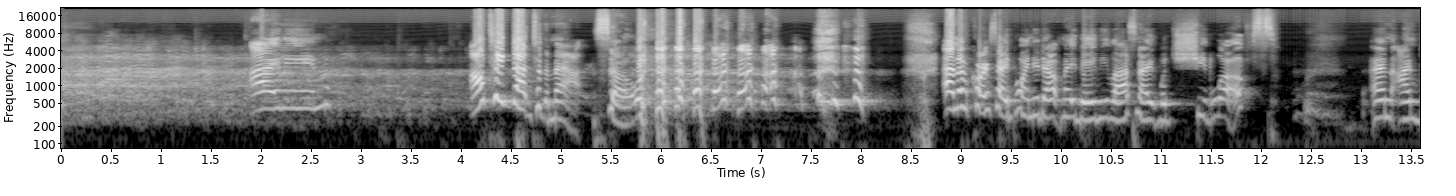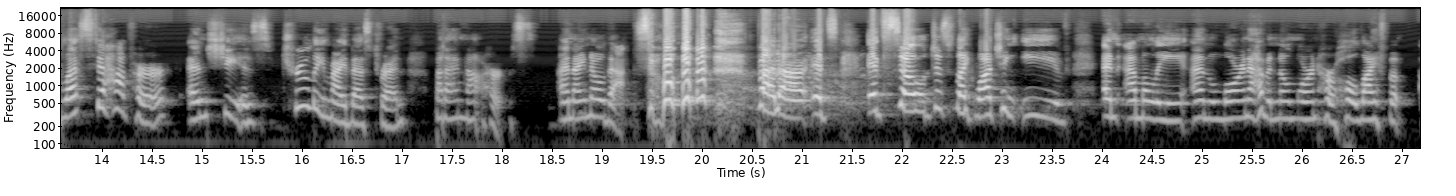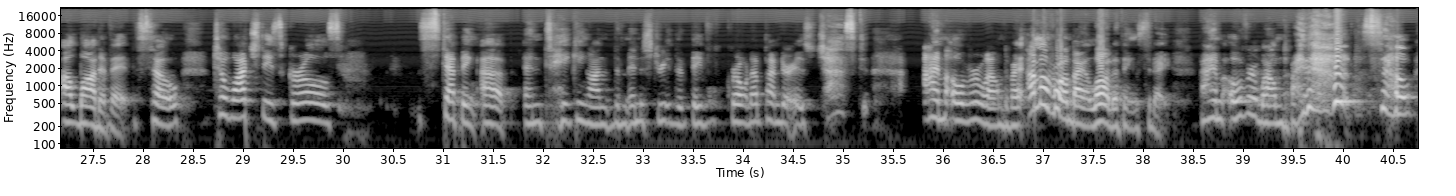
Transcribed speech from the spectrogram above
I mean, I'll take that to the mat. So, and of course, I pointed out my baby last night, which she loves. And I'm blessed to have her, and she is truly my best friend, but I'm not hers. And I know that. So, but uh, it's it's so just like watching Eve and Emily and Lauren. I haven't known Lauren her whole life, but a lot of it. So to watch these girls stepping up and taking on the ministry that they've grown up under is just I'm overwhelmed by I'm overwhelmed by a lot of things today. I'm overwhelmed by that. So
